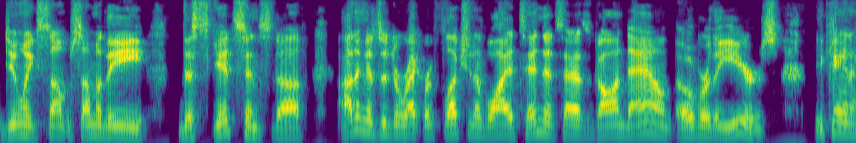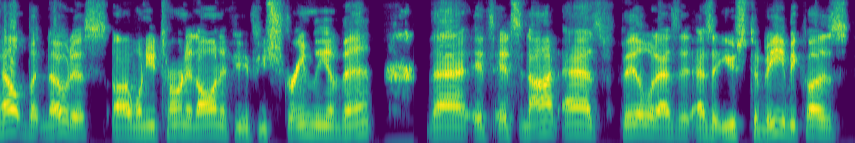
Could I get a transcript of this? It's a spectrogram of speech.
doing some some of the the skits and stuff i think it's a direct reflection of why attendance has gone down over the years you can't help but notice uh, when you turn it on if you if you stream the event that it's it's not as filled as it as it used to be because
